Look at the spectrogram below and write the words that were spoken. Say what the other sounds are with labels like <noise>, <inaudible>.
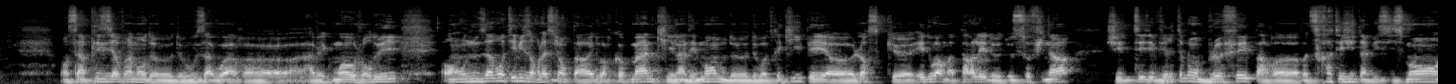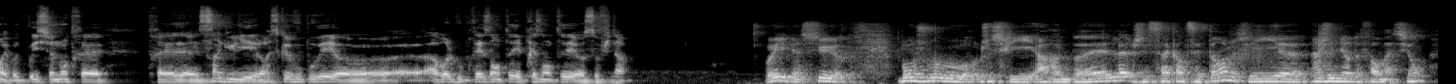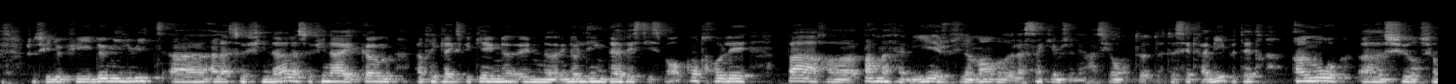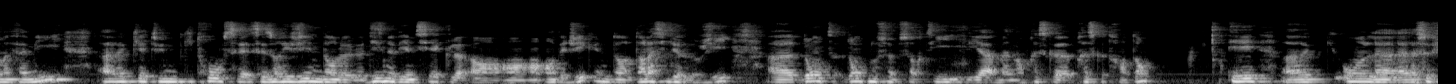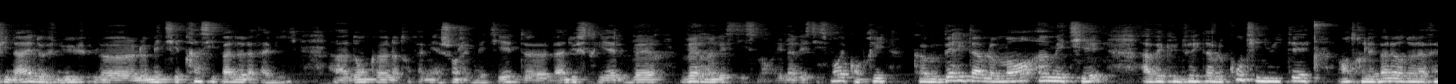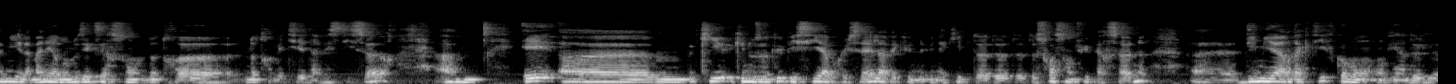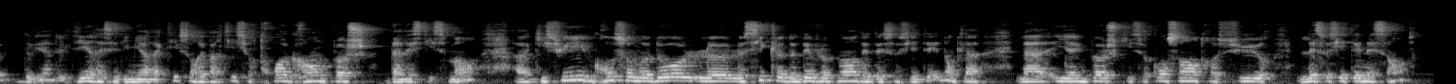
Bon, c'est un plaisir vraiment de, de vous avoir euh, avec moi aujourd'hui. nous avons été mis en relation par Edouard Kopman, qui est l'un des membres de, de, votre équipe. Et euh, lorsque Edouard m'a parlé de, de Sofina, j'ai été véritablement bluffé par euh, votre stratégie d'investissement et votre positionnement très très singulier. Alors, est-ce que vous pouvez, euh, Harold, vous présenter et présenter Sofina? Oui, bien sûr. Bonjour, je suis Harold Boel, j'ai 57 ans, je suis ingénieur de formation. Je suis depuis 2008 à, la Sofina. La Sofina est, comme Patrick l'a expliqué, une holding d'investissement contrôlée par, euh, par ma famille et je suis un membre de la cinquième génération de, cette famille. Peut-être un mot euh, sur, sur ma famille, euh, qui, trouve ses, origines dans le, le 19e siècle en, en, Belgique, dans, la sidérurgie, dont, dont nous sommes sortis il y a maintenant presque, presque 30 ans. Et la, la, Sofina est devenue le, métier principal de la famille. Donc notre famille a changé de métier de l'industriel vers, vers l'investissement. Et l'investissement est compris comme véritablement un métier avec une véritable continuité entre les valeurs de la famille et la manière dont nous exerçons notre, euh, notre métier d'investisseur. Euh, et euh, qui, qui, nous occupe ici à Bruxelles avec une, une équipe de, de, de, 68 personnes, euh, 10 milliards d'actifs comme on, vient, de, vient de le dire, et ces 10 milliards d'actifs sont répartis sur trois grandes poches d'investissement qui suivent grosso modo le, le, cycle de développement des, sociétés. Donc là, il y a une poche qui se concentre sur les sociétés naissantes,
